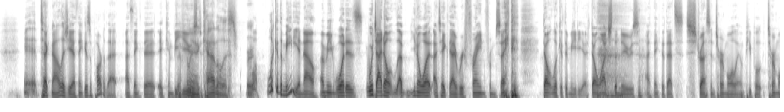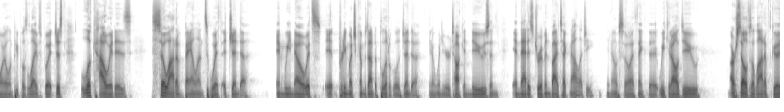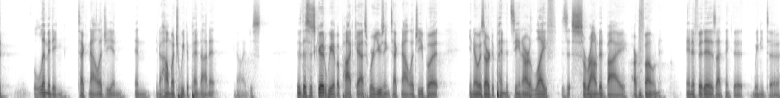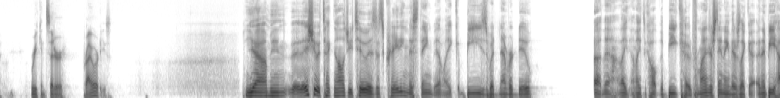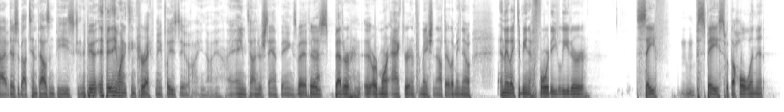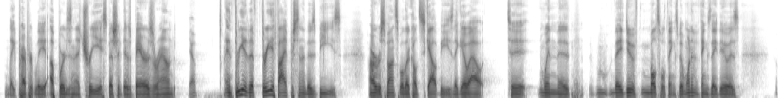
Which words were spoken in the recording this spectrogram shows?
eh, technology. I think is a part of that. I think that it can be Definitely used a catalyst. For, well, look at the media now. I mean, what is which I don't. You know what? I take that. I refrain from saying. Don't look at the media. Don't watch the news. I think that that's stress and turmoil in people, turmoil in people's lives. But just look how it is so out of balance with agenda, and we know it's it pretty much comes down to political agenda. You know, when you're talking news, and and that is driven by technology. You know, so I think that we could all do ourselves a lot of good limiting technology and and you know how much we depend on it. You know, I just this is good. We have a podcast. We're using technology, but you know, is our dependency in our life is it surrounded by our phone? And if it is, I think that we need to reconsider priorities. Yeah, I mean, the issue with technology too is it's creating this thing that like bees would never do. Uh, the, I like I like to call it the bee code. From my understanding, there's like a, in a beehive, there's about ten thousand bees. And if if anyone can correct me, please do. I, you know, I, I aim to understand things, but if there's better or more accurate information out there, let me know. And they like to be in a forty liter safe space with a hole in it, like preferably upwards in a tree, especially if there's bears around. And three of the three to five percent of those bees are responsible. They're called scout bees. They go out to when the they do multiple things, but one of the things they do is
